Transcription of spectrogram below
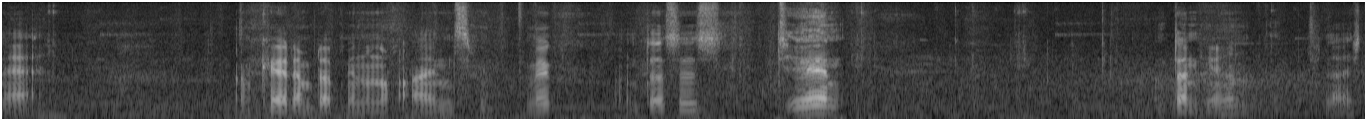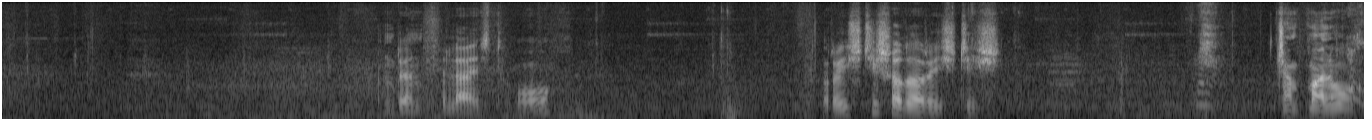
Nee. Okay, dann bleibt mir nur noch eins weg. Und das ist den. Und dann hier hin, vielleicht. Und dann vielleicht hoch. Richtig oder richtig? Jump mal hoch,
